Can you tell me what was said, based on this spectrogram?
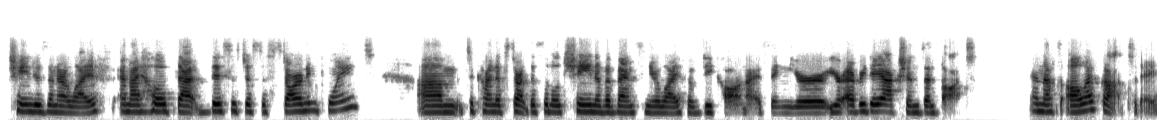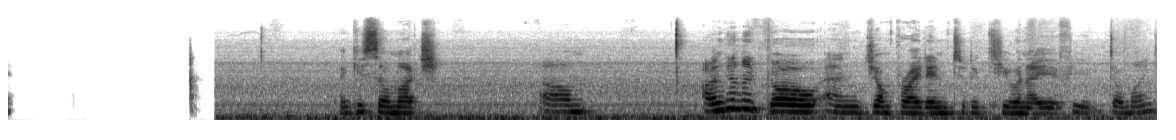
changes in our life. And I hope that this is just a starting point um, to kind of start this little chain of events in your life of decolonizing your, your everyday actions and thought. And that's all I've got today. Thank you so much. I'm gonna go and jump right into the Q and A if you don't mind.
